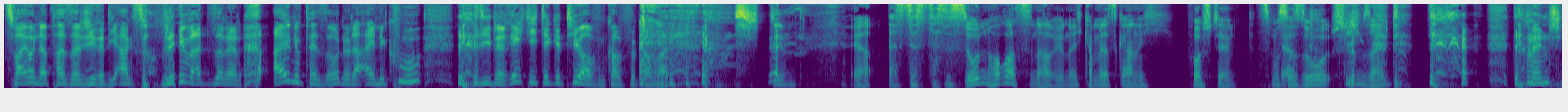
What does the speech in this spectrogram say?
200 Passagiere, die Angst vor dem Leben hatten, sondern eine Person oder eine Kuh, die eine richtig dicke Tür auf den Kopf bekommen hat. Stimmt. Ja. Das, das, das ist so ein Horrorszenario, ne? Ich kann mir das gar nicht vorstellen. Das muss ja, Ja. so schlimm sein. Der Mensch,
